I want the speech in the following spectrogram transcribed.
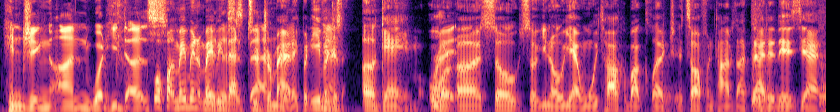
hinging on what he does? Well, maybe maybe that's too dramatic, right? but even Yeah. just a game, or Right. uh, so so you know, yeah. When we talk about clutch, it's oftentimes not that. It is yeah,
